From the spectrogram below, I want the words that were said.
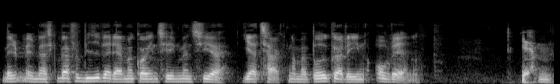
men, men man skal i hvert fald vide, hvad det er, man går ind til, inden man siger ja tak, når man både gør det ene og det andet. Ja. Mm.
